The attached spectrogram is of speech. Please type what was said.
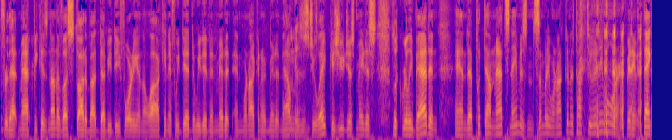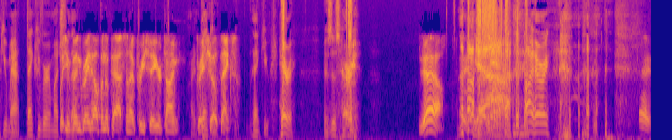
for that, Matt, because none of us thought about WD-40 in the lock, and if we did, we didn't admit it, and we're not going to admit it now because it's too late. Because you just made us look really bad, and and uh, put down Matt's name as somebody we're not going to talk to anymore. but anyway, thank you, Matt. Thank you very much. But for you've that. been great help in the past, and I appreciate your time. right, great thank show. you. Thanks. Thank you, Harry. Is this Harry? Yeah. Yeah. Hi, Harry. Hey,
